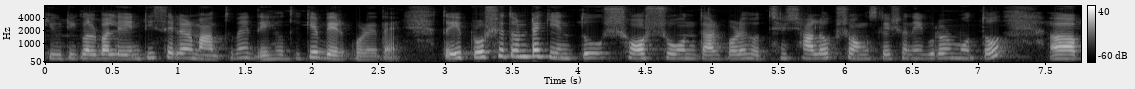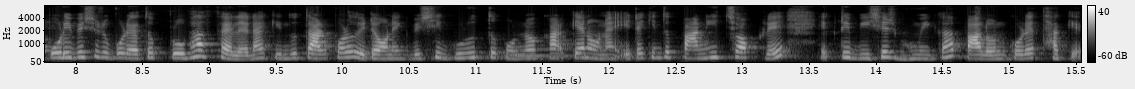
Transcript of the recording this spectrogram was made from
কিউটিকল বা লেন্টিসেলের মাধ্যমে দেহ থেকে বের করে দেয়। তো এই প্রশোধনটা কিন্তু শ্বসন, তারপরে হচ্ছে শালক সংশ্লেষণ এগুলোর মতো পরিবেশের উপর এত প্রভাব ফেলে না, কিন্তু তারপরেও এটা অনেক বেশি গুরুত্বপূর্ণ কেননা এটা কিন্তু পানির চক্রে একটি বিশেষ ভূমিকা পালন করে থাকে।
